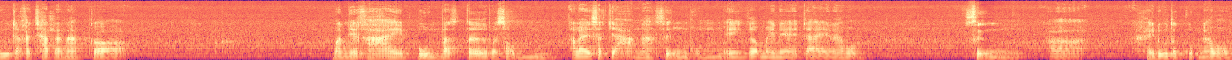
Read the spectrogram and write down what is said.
ดูจากชัดแล้วนะครับก็ มันคล้ายปูนพลาสเตอร์ผสมอะไรสักอย่างนะ ซึ่งผมเองก็ไม่แน่ใจนะครับผม ซึ่งอ ให้ดูตะกุดนะครับผม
